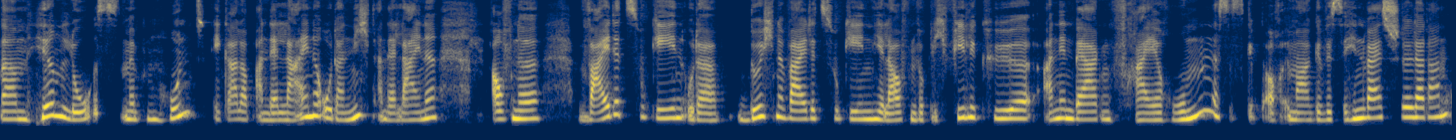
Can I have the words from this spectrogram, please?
ähm, hirnlos mit dem Hund, egal ob an der Leine oder nicht an der Leine, auf eine Weide zu gehen oder durch eine Weide zu gehen. Hier laufen wirklich viele Kühe an den Bergen frei rum. Es, es gibt auch immer gewisse Hinweisschilder dann.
